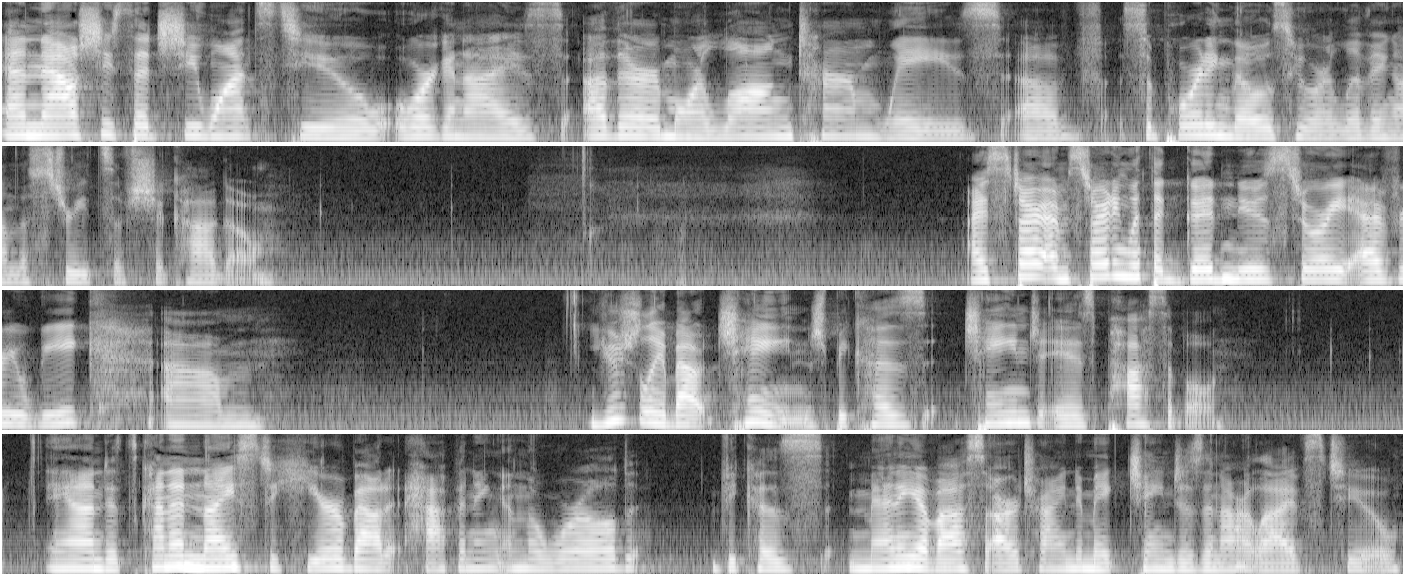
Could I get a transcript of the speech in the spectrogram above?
And now she said she wants to organize other more long term ways of supporting those who are living on the streets of Chicago. I start, I'm starting with a good news story every week, um, usually about change, because change is possible. And it's kind of nice to hear about it happening in the world because many of us are trying to make changes in our lives too.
